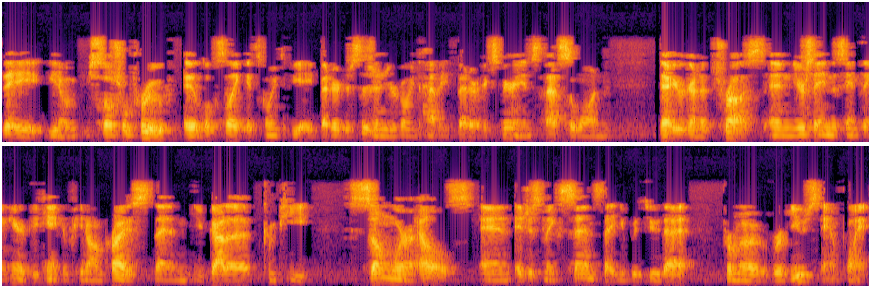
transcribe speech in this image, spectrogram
they, you know, social proof, it looks like it's going to be a better decision. You're going to have a better experience. That's the one that you're going to trust. And you're saying the same thing here. If you can't compete on price, then you've got to compete somewhere else. And it just makes sense that you would do that from a review standpoint.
